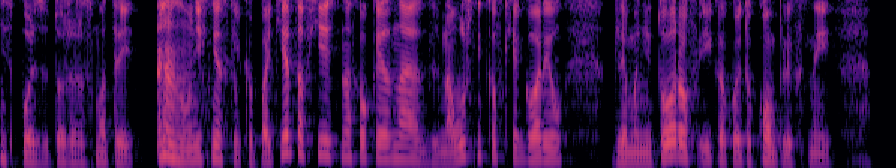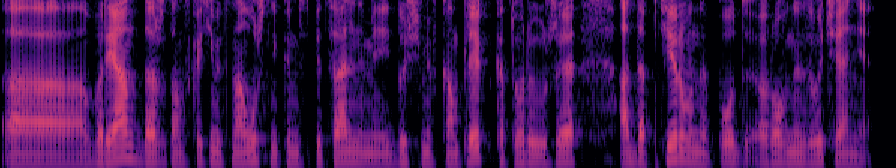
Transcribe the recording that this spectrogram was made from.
использую, тоже рассмотреть. У них несколько пакетов есть, насколько я знаю, для наушников, как я говорил, для мониторов и какой-то комплексный э, вариант, даже там с какими-то наушниками специальными, идущими в комплект, которые уже адаптированы под ровное звучание.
